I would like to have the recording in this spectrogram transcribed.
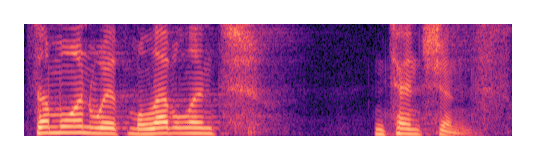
Someone with malevolent intentions.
